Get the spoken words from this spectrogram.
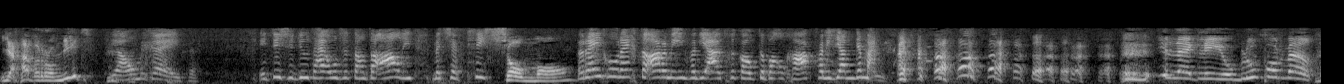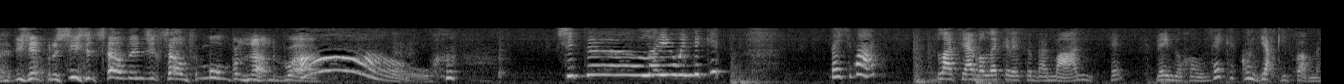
Ja, waarom niet? Ja, om even. Intussen duwt hij onze tante Ali met zijn vis Saumon. regelrechte armen in van die uitgekookte bal gehakt van die Jan de Man. Je lijkt Leo Bloempot wel. Die zit precies hetzelfde in zichzelf te mompelen aan de bar. Oh. Zit eh, Leo in de kip? Weet je wat? Laat jij maar lekker even bij Mani, hè? Neem nog een lekker cognacje van me.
